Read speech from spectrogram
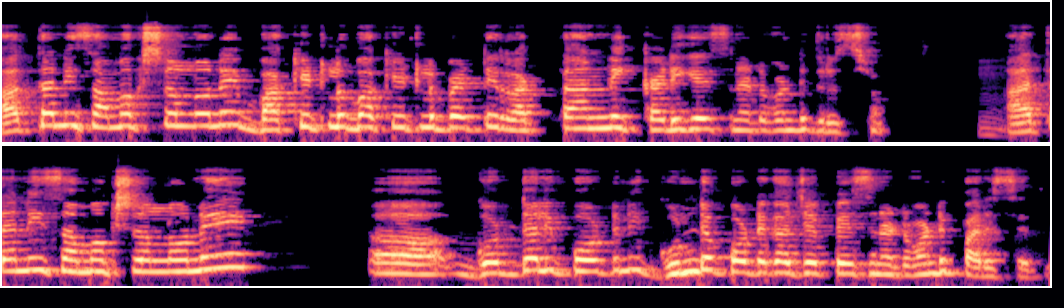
అతని సమక్షంలోనే బకెట్లు బకెట్లు పెట్టి రక్తాన్ని కడిగేసినటువంటి దృశ్యం. అతని సమక్షంలోనే ఆ గొడ్డలి పోటుని గుండె పోటుగా చెప్పేసినటువంటి పరిస్థితి.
